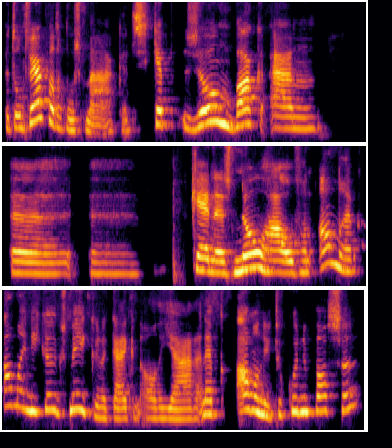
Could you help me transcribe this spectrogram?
het ontwerp wat ik moest maken. Dus ik heb zo'n bak aan uh, uh, kennis, know-how van anderen, heb ik allemaal in die keukens mee kunnen kijken in al die jaren. En heb ik allemaal nu toe kunnen passen.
